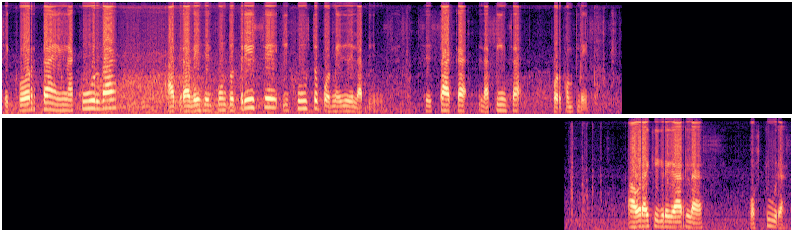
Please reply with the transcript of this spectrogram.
se corta en una curva a través del punto 13 y justo por medio de la pinza. Se saca la pinza por completo. Ahora hay que agregar las costuras.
